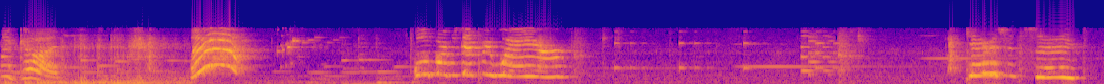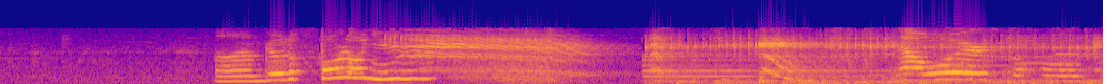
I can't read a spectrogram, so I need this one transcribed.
My god. Ah! Bulborbs everywhere! Game isn't saved. I'm gonna fart on you. Now where's the hole?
